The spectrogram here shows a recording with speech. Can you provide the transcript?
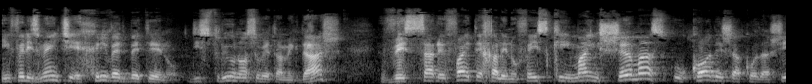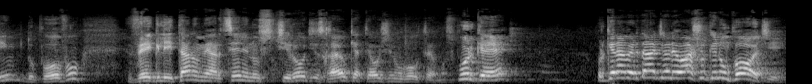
Infelizmente, Echrivet Beteno destruiu o nosso Betamigdash, Vesarefai Techalenu fez queimar em chamas o Kodesh HaKodashim do povo, Veglitano Meartzene nos tirou de Israel que até hoje não voltamos. Por quê? Porque na verdade eu acho que não pode.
